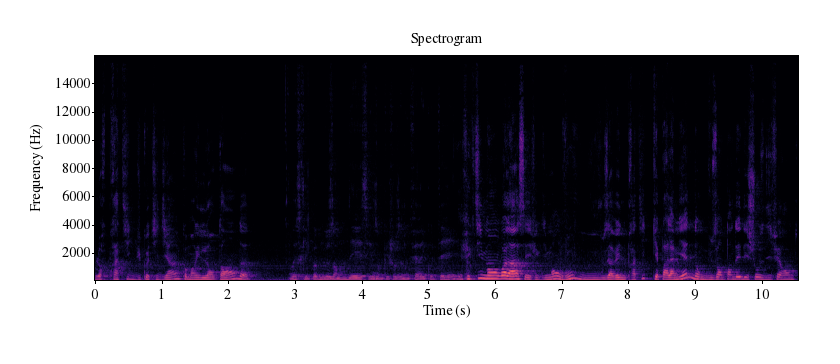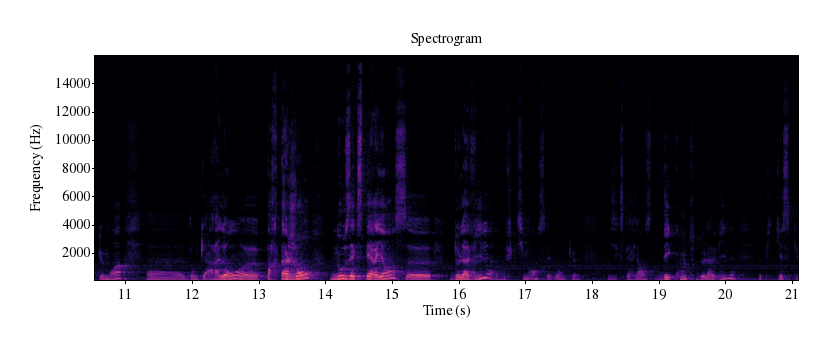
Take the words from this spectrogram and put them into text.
leur pratique du quotidien, comment ils l'entendent. Où est-ce qu'ils peuvent nous emmener s'ils ont quelque chose à nous faire écouter? Effectivement, voilà, c'est effectivement vous, vous avez une pratique qui n'est pas la mienne, donc vous entendez des choses différentes que moi. Euh, donc allons, euh, partageons nos expériences euh, de la ville. Effectivement, c'est donc des expériences d'écoute de la ville. Et puis qu'est-ce que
